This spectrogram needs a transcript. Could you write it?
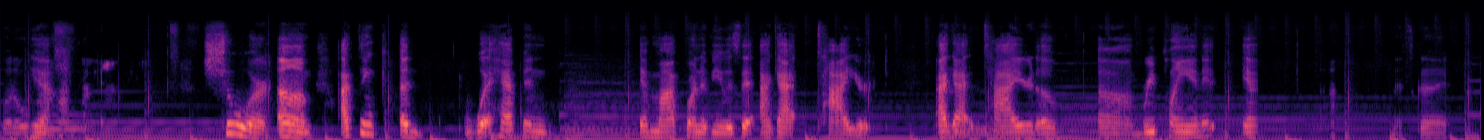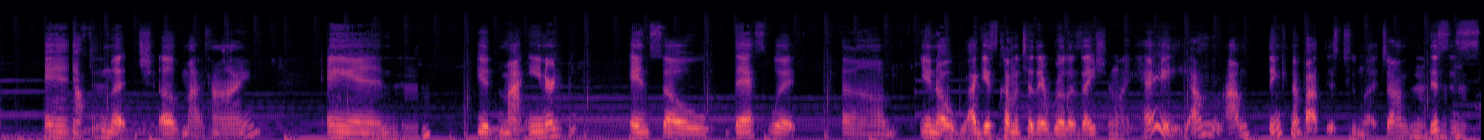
but overcoming yeah. it. Sure. Um, I think uh, what happened, in my point of view, is that I got tired. I got tired of um, replaying it. And, That's good. And too much of my time and mm-hmm. it my energy, and so that's what um, you know, I guess coming to that realization, like, hey, I'm I'm thinking about this too much. I'm mm-hmm. this is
